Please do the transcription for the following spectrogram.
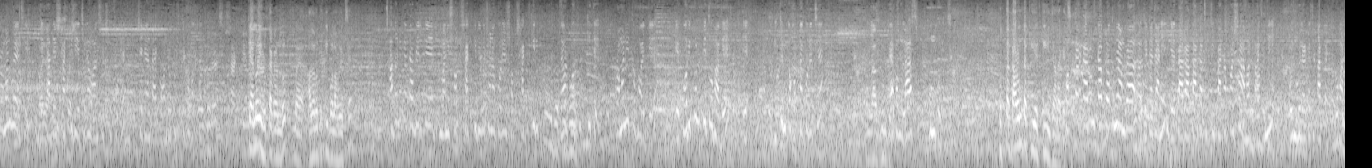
প্রমাণ হয়েছে তাদের সাক্ষী দিয়েছিল ওয়ান সেখানে তার দণ্ড পুষ্টিতে হত্যা করা হয়েছে। কেন এই হত্যাকাণ্ড? আদালতে কি বলা হয়েছে? আদালতে তাদেরকে মানে সব সাক্ষী বিবেচনা করে সব সাক্ষীর দেওয়ার পরিপ্রেক্ষিতে প্রমাণিত হয় যে এ পরিকল্পিতভাবে ভিক্টিমকে হত্যা করেছে এবং লাশ গুম করেছে। হত্যার কারণটা কি কি জানা গেছে? হত্যার কারণটা প্রথমে আমরা যেটা জানি যে তারা তার কাছে কিছু টাকা পয়সা আমার বাজনি ওই মহিলার কাছে টাকা রোমান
